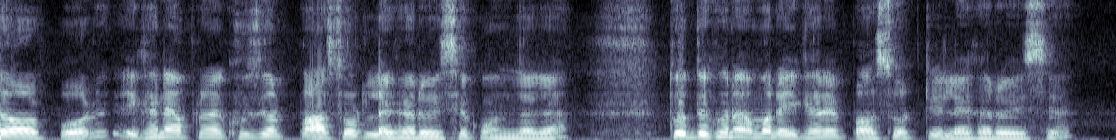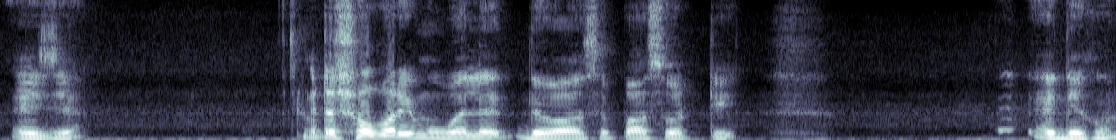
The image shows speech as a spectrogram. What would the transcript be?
যাওয়ার পর এখানে আপনারা খুঁজবেন পাসওয়ার্ড লেখা রয়েছে কোন জায়গা তো দেখুন আমার এখানে পাসওয়ার্ডটি লেখা রয়েছে, এই যে। এটা সবারই মোবাইলে দেওয়া আছে পাসওয়ার্ডটি এই দেখুন,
